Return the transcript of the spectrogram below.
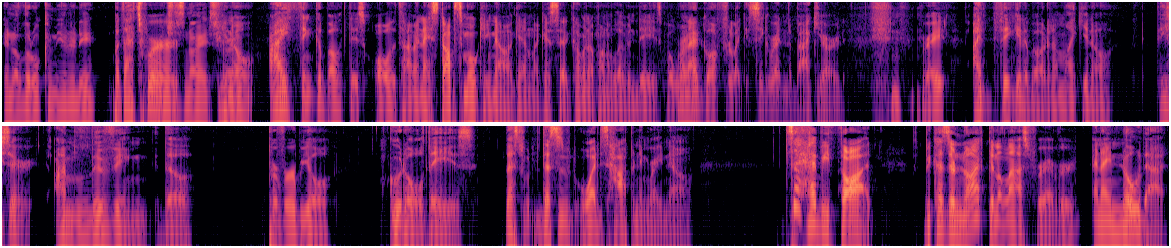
in a little community, but that's where which is nice. you right? know I think about this all the time, and I stopped smoking now. Again, like I said, coming up on 11 days. But when Right. I'd go out for like a cigarette in the backyard, right? I'm thinking about it. I'm like, you know, these are I'm living the proverbial good old days. That's what this is what is happening right now. It's a heavy thought. because they're not going to last forever. And I know that.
